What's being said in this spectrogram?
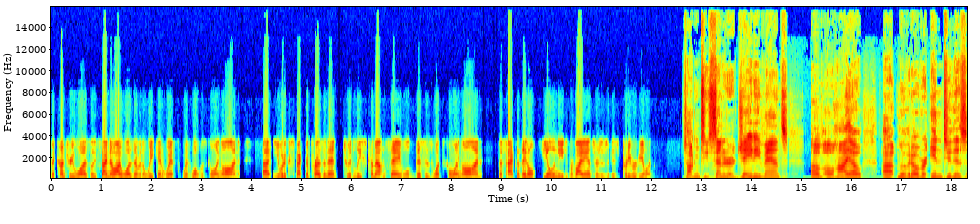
the country was, at least I know I was over the weekend with with what was going on. Uh, you would expect the president to at least come out and say, "Well, this is what's going on." The fact that they don't feel the need to provide answers is, is pretty revealing. Talking to Senator J.D. Vance of Ohio, uh, move it over into this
